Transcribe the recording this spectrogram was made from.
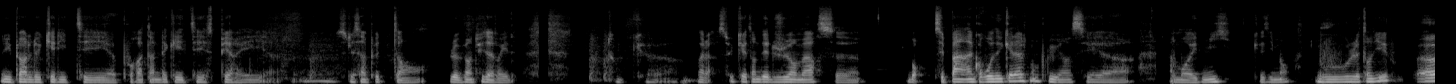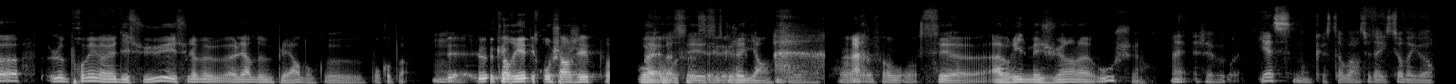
il parle de qualité euh, pour atteindre la qualité espérée. euh, on se laisse un peu de temps. Le 28 avril. Donc euh, voilà, ceux qui attendaient le jeu en mars, euh, bon, c'est pas un gros décalage non plus, hein, c'est euh, un mois et demi quasiment. Vous l'attendiez vous? Euh, le premier m'avait déçu et celui-là me- a l'air de me plaire, donc euh, pourquoi pas. Hmm. Le le calendrier est trop chargé. Ouais, là, c'est c'est- c'est ce que j'allais dire. hein. Ouais, enfin, bon. C'est euh, avril, mai, juin, là. Ouch. Ouais, j'avoue. Yes, donc Star Wars Jedi Survivor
